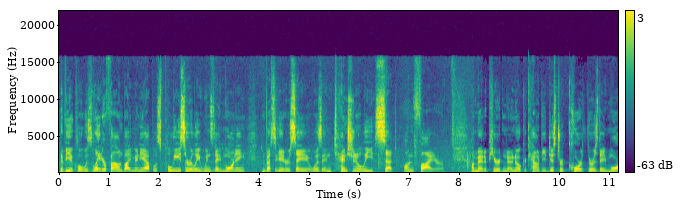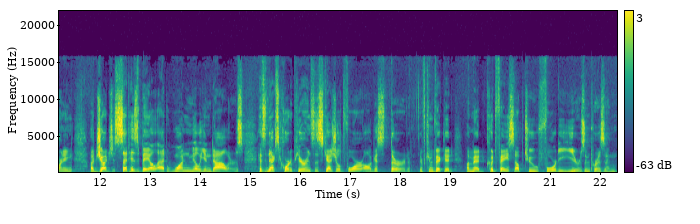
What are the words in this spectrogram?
The vehicle was later found by Minneapolis police early Wednesday morning. Investigators say it was intentionally set on fire. Ahmed appeared in Anoka County District Court Thursday morning. A judge set his bail at $1 million. His next court appearance is scheduled for August 3rd. If convicted, Ahmed could face up to 40 years in prison.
